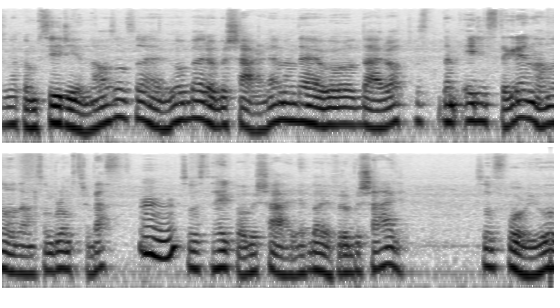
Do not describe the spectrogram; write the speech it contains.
vi snakker om syrina og sånn, så er det jo bare å beskjære det. Men det er jo der at de eldste greinene er de som blomstrer best. Mm. Så hvis du holder på å beskjære bare for å beskjære, så får du jo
